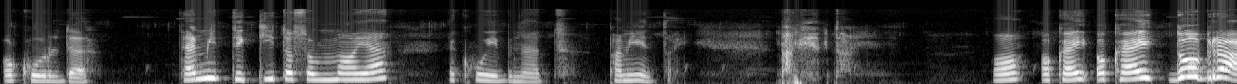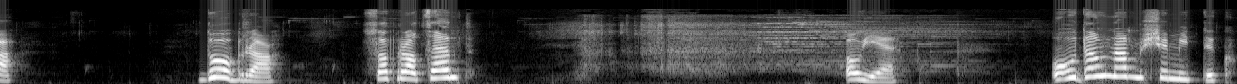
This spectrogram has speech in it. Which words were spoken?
O kurde. Te mityki to są moje equipment. Pamiętaj. Pamiętaj. O, okej, okej. Dobra. Dobra. 100%? Oje. Udał nam się mityk.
